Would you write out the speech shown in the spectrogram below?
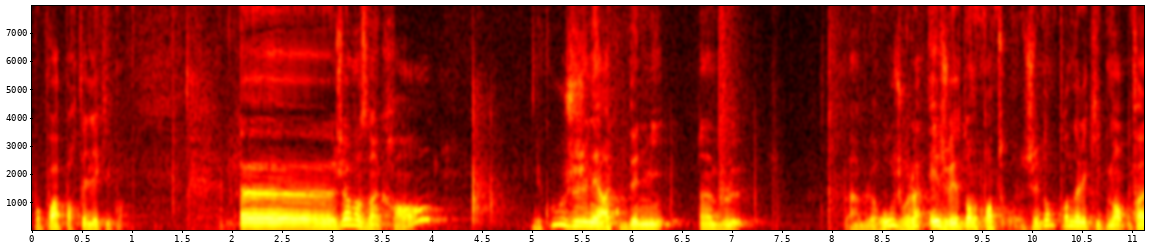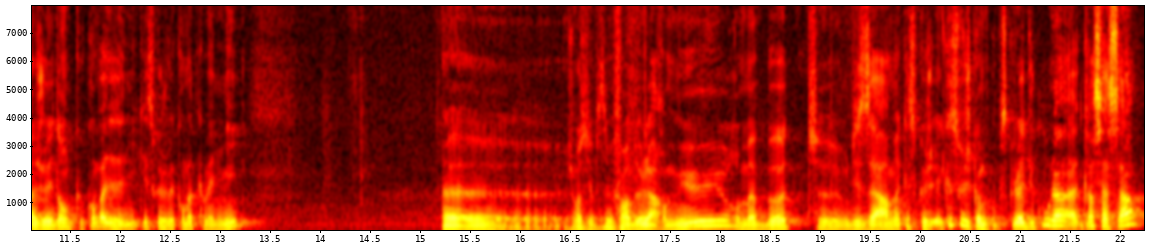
pour pouvoir porter de l'équipement. Euh, j'avance d'un cran. Du coup, je génère un couple d'ennemis, un bleu, un bleu rouge, voilà. Et je vais donc prendre, je vais donc prendre de l'équipement. Enfin, je vais donc combattre des ennemis. Qu'est-ce que je vais combattre comme ennemi? Euh, je pense qu'il va peut-être me falloir de l'armure, ma botte, euh, ou des armes. Qu'est-ce que j'ai -ce comme coup? Parce que là, du coup, là, grâce à ça,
